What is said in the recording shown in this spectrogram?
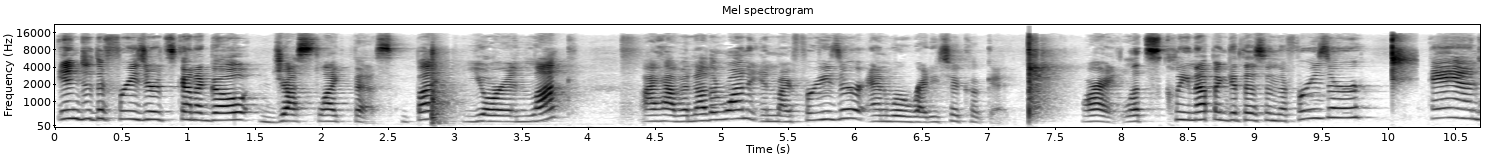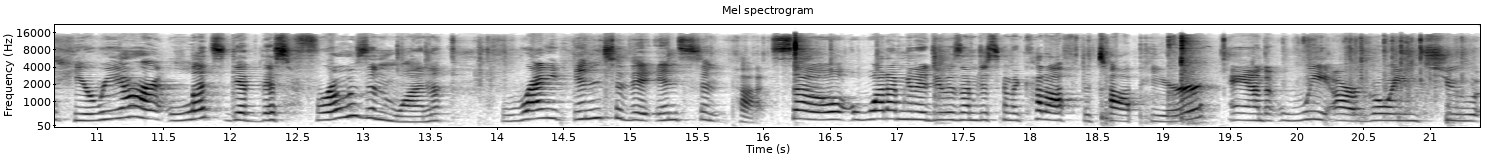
into the freezer it's gonna go just like this, but you're in luck. I have another one in my freezer and we're ready to cook it. All right, let's clean up and get this in the freezer. And here we are. Let's get this frozen one right into the Instant Pot. So what I'm gonna do is I'm just gonna cut off the top here and we are going to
